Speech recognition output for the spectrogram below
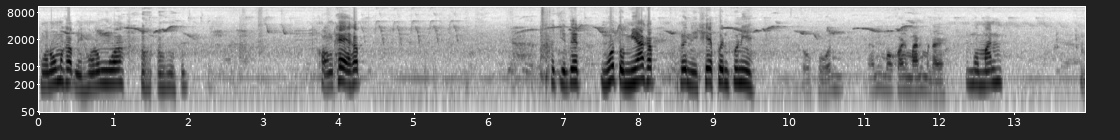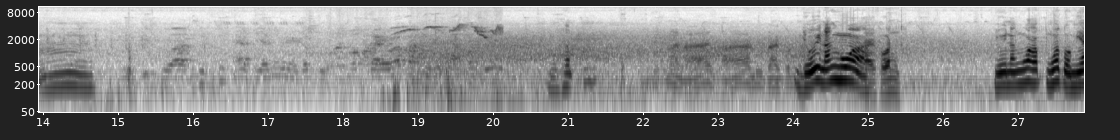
หัวนมครับนี่หัวนมงัว ของแท้ครับเพิ่นกินแต่งัวตัวเมียครับ เพิ่นนี่เชฟเพิ่นผู้นี้ตัวผูนอันบ่ค่อยมันปานใดบ่มันอืมนี่ครับหลายตาดู หลายคนอยุยหนังงัวหลายคนอยุยหนังงัวครับงัวตัวเมีย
